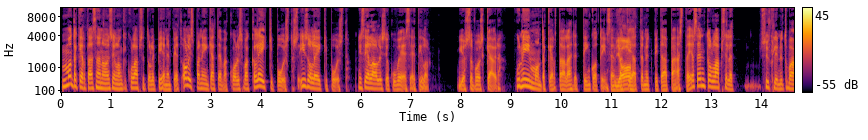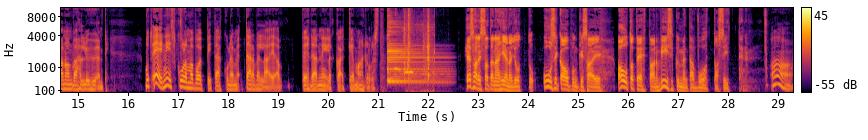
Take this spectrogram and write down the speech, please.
monta kertaa sanoin silloinkin, kun lapset oli pienempiä, että olisipa niin kätevä, kun olisi vaikka leikkipuistossa, iso leikkipuisto, niin siellä olisi joku WC-tila, jossa voisi käydä. Kun niin monta kertaa lähdettiin kotiin sen Joo. takia, että nyt pitää päästä. Ja se nyt on lapsille, sykli nyt vaan on vähän lyhyempi. Mutta ei niissä kuulemma voi pitää, kun ne me tärvellään ja tehdään niille kaikkea mahdollista. Hesarissa on tänään hieno juttu. Uusi kaupunki sai autotehtaan 50 vuotta sitten. Aa,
